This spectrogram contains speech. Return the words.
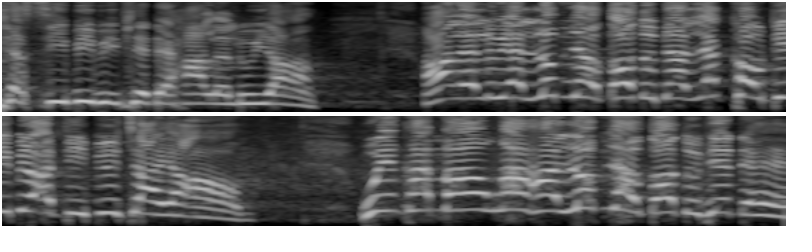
ဖျက်ဆီးပြီးပြီဖြစ်တယ်ဟာလေလုယာဟာလေလုယာလွတ်မြောက်တော်သူများလက်ခုပ်တီးပြီးတော့အတည်ပြုကြရအောင်ဝင်ခံမောင်းငါဟာလွတ်မြောက်တော်သူဖြစ်တယ်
